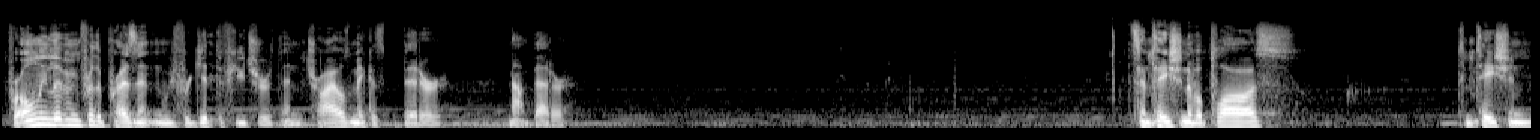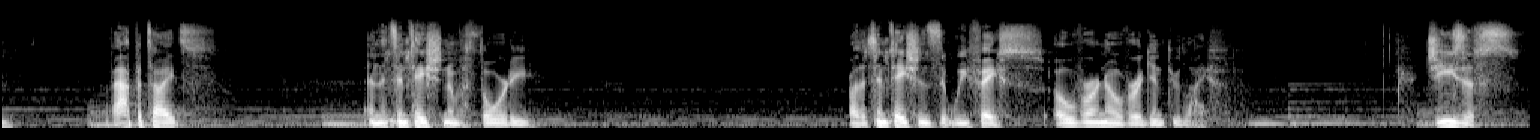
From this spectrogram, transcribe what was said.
If we're only living for the present and we forget the future, then trials make us bitter, not better. Temptation of applause, temptation of appetites, and the temptation of authority are the temptations that we face over and over again through life. Jesus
